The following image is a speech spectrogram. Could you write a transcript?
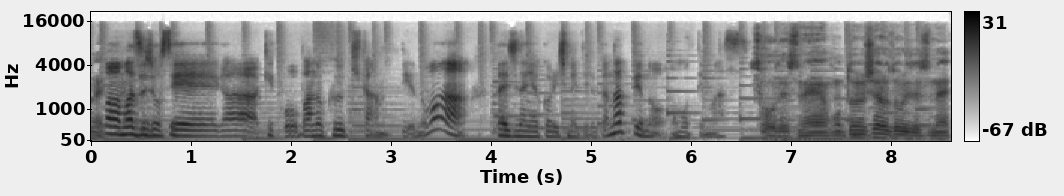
はい。まあ、まず女性が結構場の空気感っていうのは大事な役割を占めてるかなっていうのを思ってます。そうですね。本当におっしゃる通りですね。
